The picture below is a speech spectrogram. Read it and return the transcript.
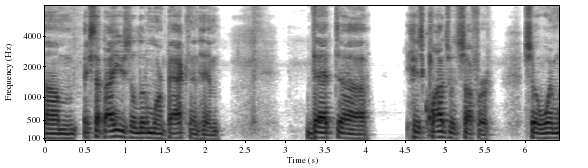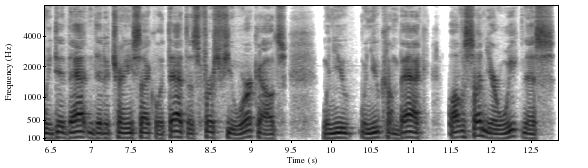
Um, except I used a little more back than him. That uh, his quads would suffer. So when we did that and did a training cycle with that, those first few workouts, when you when you come back, all of a sudden your weakness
